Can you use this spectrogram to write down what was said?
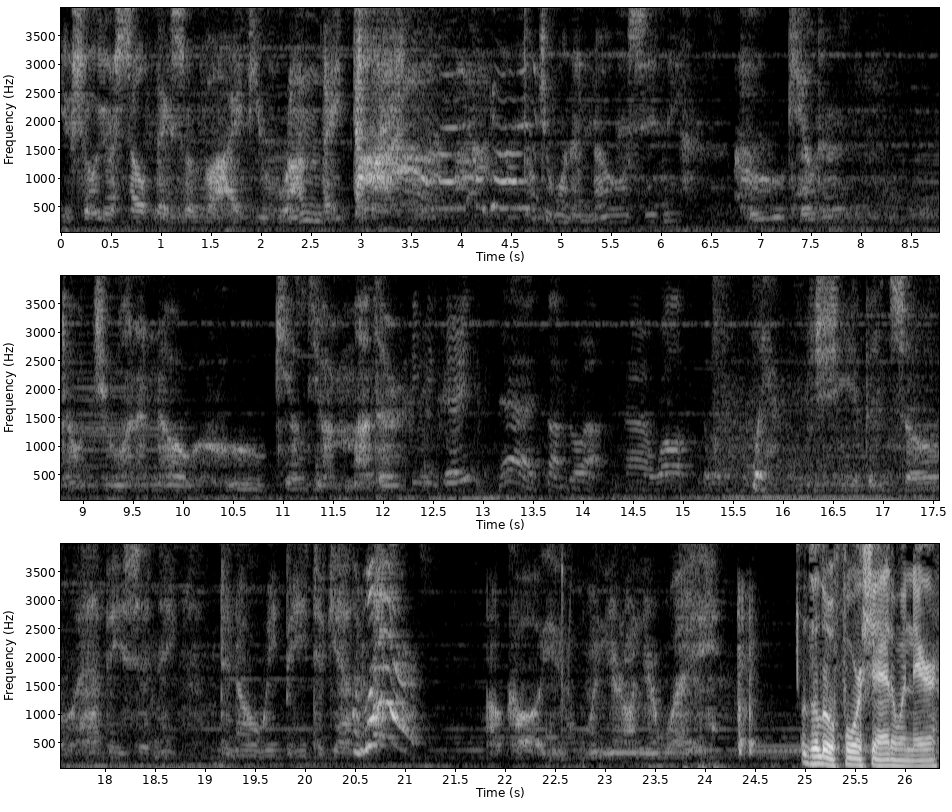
You show yourself they survive. You run, they die. Don't you want to know, Sidney? Who killed her? Don't you want to know who killed your mother? Yeah, it's time to go out. Uh, Wallace is still Where? She'd have been so happy, Sidney, to know we'd be together. Where? I'll call you when you're on your way. There's a little foreshadowing there.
